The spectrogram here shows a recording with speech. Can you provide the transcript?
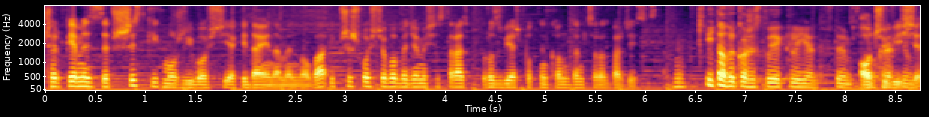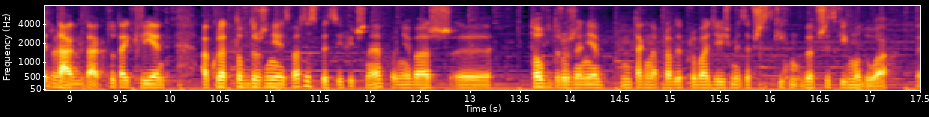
Czerpiemy ze wszystkich możliwości, jakie daje nam Ennowa i przyszłościowo będziemy się starać rozwijać pod tym kątem coraz bardziej system. I to wykorzystuje klient w tym Oczywiście, tak, tak. Tutaj klient, akurat to wdrożenie jest bardzo specyficzne, ponieważ y, to wdrożenie tak naprawdę prowadziliśmy ze wszystkich, we wszystkich modułach y,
